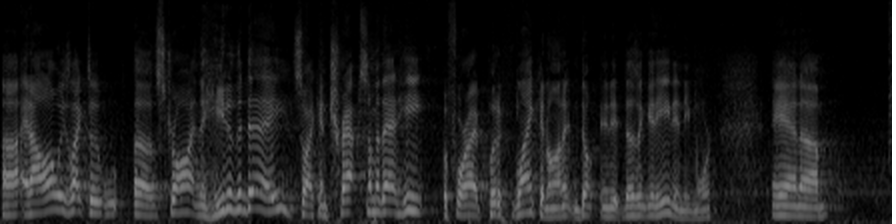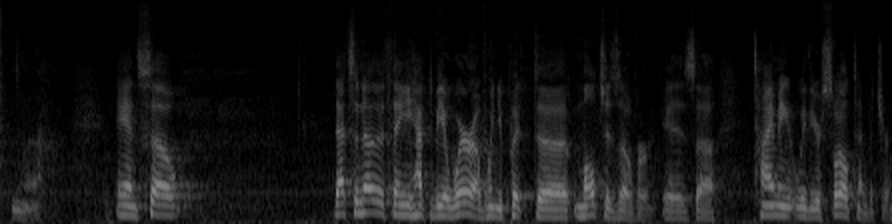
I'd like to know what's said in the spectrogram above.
uh, and I always like to uh, straw in the heat of the day so I can trap some of that heat before I put a blanket on it and, and it doesn't get heat anymore. And, um, and so that's another thing you have to be aware of when you put uh, mulches over is uh, timing it with your soil temperature.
